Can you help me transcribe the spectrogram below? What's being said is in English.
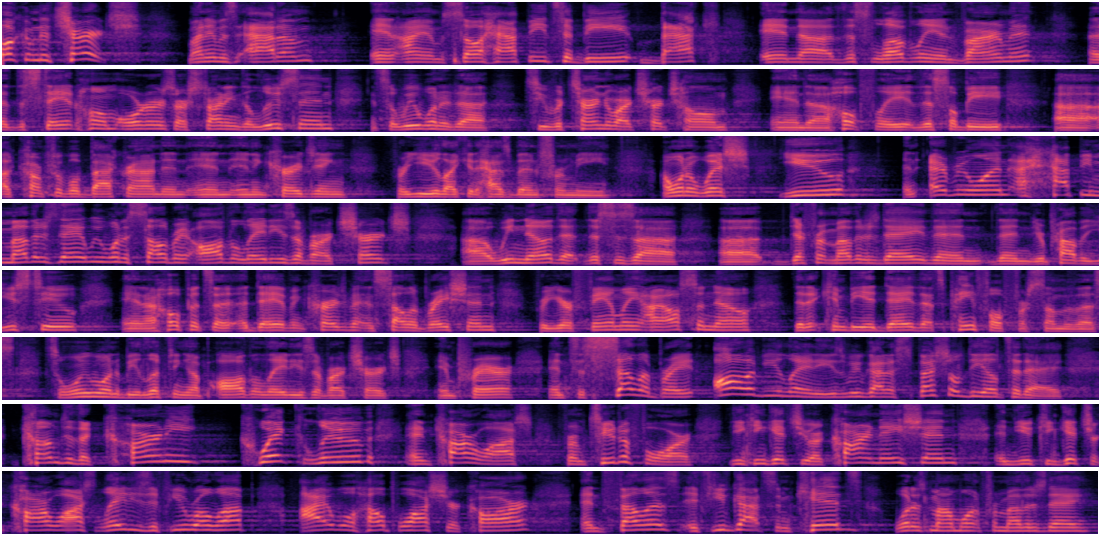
Welcome to church. My name is Adam, and I am so happy to be back in uh, this lovely environment. Uh, the stay at home orders are starting to loosen, and so we wanted to, to return to our church home, and uh, hopefully, this will be uh, a comfortable background and, and, and encouraging for you, like it has been for me. I want to wish you and everyone a happy Mother's Day. We want to celebrate all the ladies of our church. Uh, we know that this is a, a, different Mother's Day than, than you're probably used to, and I hope it's a, a, day of encouragement and celebration for your family. I also know that it can be a day that's painful for some of us. So we want to be lifting up all the ladies of our church in prayer. And to celebrate all of you ladies, we've got a special deal today. Come to the Kearney quick lube and car wash from 2 to 4. You can get you a carnation and you can get your car washed. Ladies, if you roll up, I will help wash your car. And fellas, if you've got some kids, what does mom want for Mother's Day?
